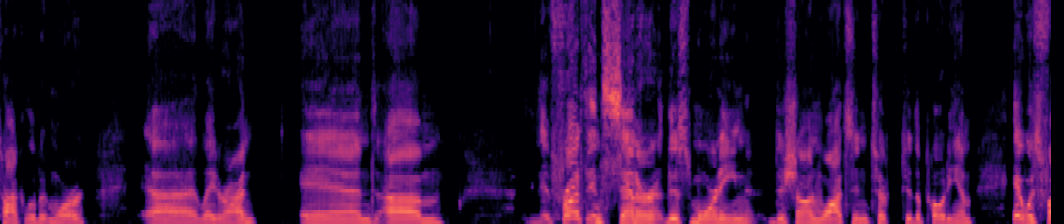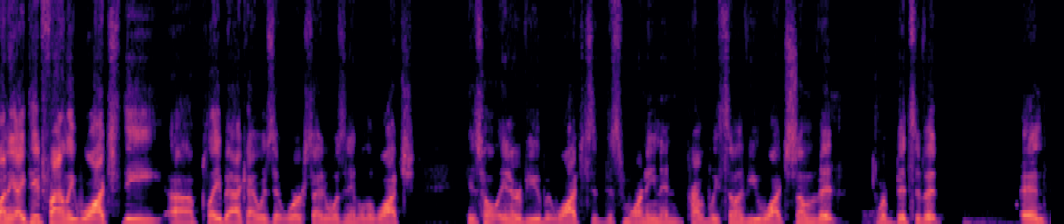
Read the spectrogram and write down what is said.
talk a little bit more uh, later on. And um, the front and center this morning, Deshaun Watson took to the podium. It was funny. I did finally watch the uh, playback. I was at work, so I wasn't able to watch his whole interview, but watched it this morning, and probably some of you watched some of it or bits of it. And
